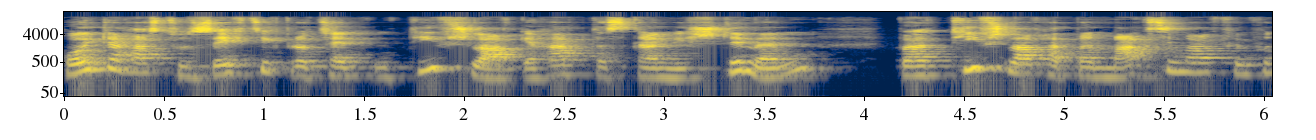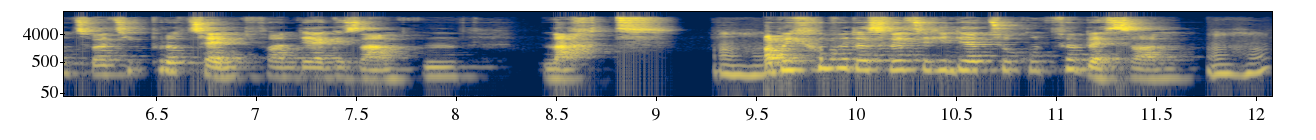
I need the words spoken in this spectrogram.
heute hast du 60 Prozent Tiefschlaf gehabt, das kann nicht stimmen, weil Tiefschlaf hat man maximal 25 Prozent von der gesamten Nacht. Mhm. Aber ich hoffe, das wird sich in der Zukunft verbessern. Mhm.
